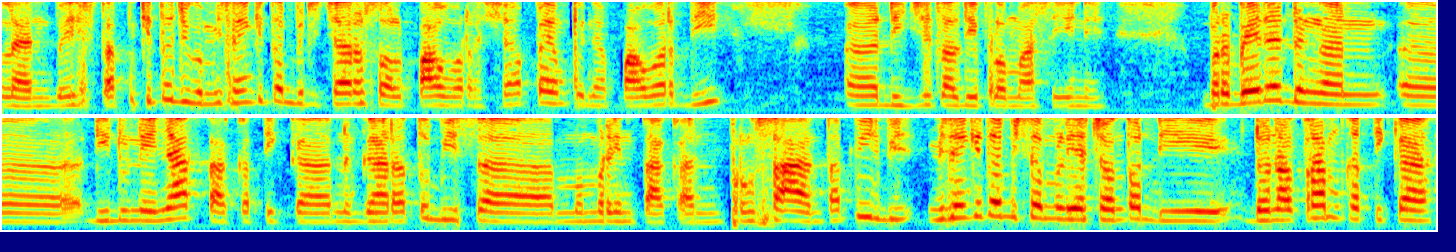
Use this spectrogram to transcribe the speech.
land base tapi kita juga misalnya kita bicara soal power. Siapa yang punya power di uh, digital diplomasi ini? Berbeda dengan uh, di dunia nyata ketika negara tuh bisa memerintahkan perusahaan. Tapi misalnya kita bisa melihat contoh di Donald Trump ketika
